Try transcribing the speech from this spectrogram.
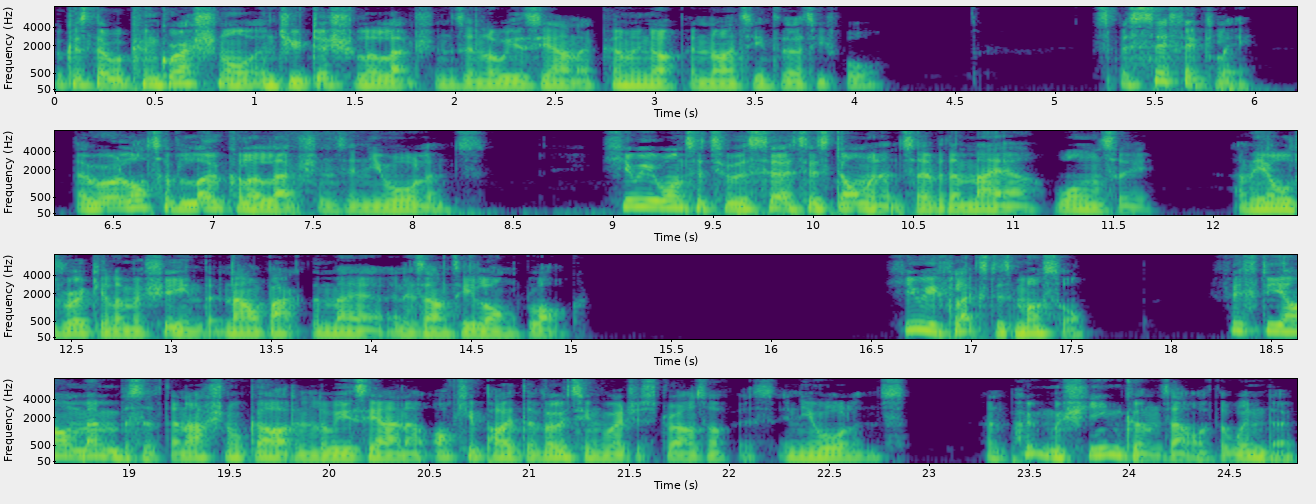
because there were congressional and judicial elections in Louisiana coming up in 1934. Specifically, there were a lot of local elections in New Orleans, Huey wanted to assert his dominance over the mayor, Walmsley, and the old regular machine that now backed the mayor and his anti long bloc. Huey flexed his muscle. Fifty armed members of the National Guard in Louisiana occupied the voting registrar's office in New Orleans and poked machine guns out of the window.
